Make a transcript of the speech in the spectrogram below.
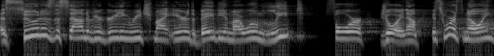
As soon as the sound of your greeting reached my ear, the baby in my womb leaped for joy. Now, it's worth knowing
